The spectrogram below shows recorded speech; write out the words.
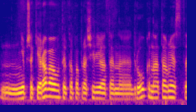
Nie przekierował, tylko poprosili o ten e, druk. Natomiast e,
